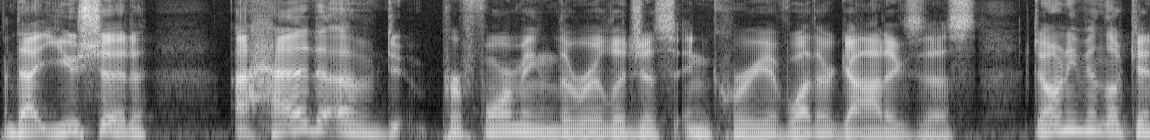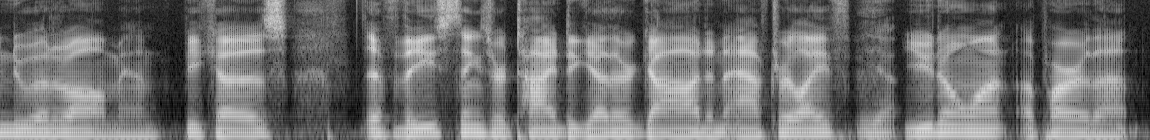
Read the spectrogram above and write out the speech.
That you should, ahead of d- performing the religious inquiry of whether God exists, don't even look into it at all, man. Because if these things are tied together, God and afterlife, Yeah. you don't want a part of that.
